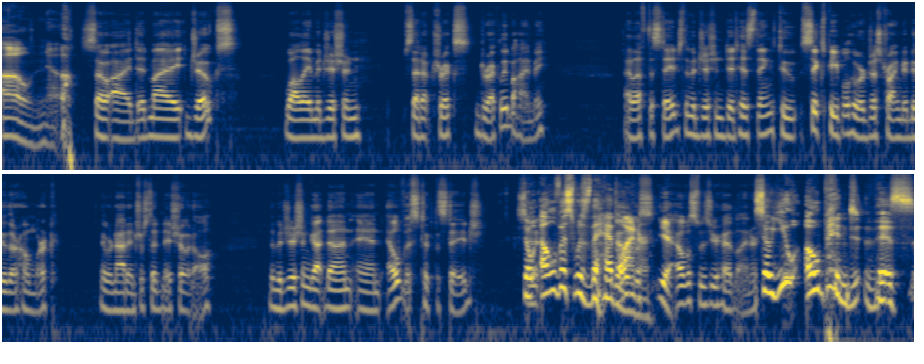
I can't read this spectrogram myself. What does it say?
Oh, no. So I did my jokes while a magician set up tricks directly behind me. I left the stage. The magician did his thing to six people who were just trying to do their homework. They were not interested in a show at all. The magician got done, and Elvis took the stage. So Elvis was the headliner. Elvis, yeah, Elvis was your headliner. So you opened this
